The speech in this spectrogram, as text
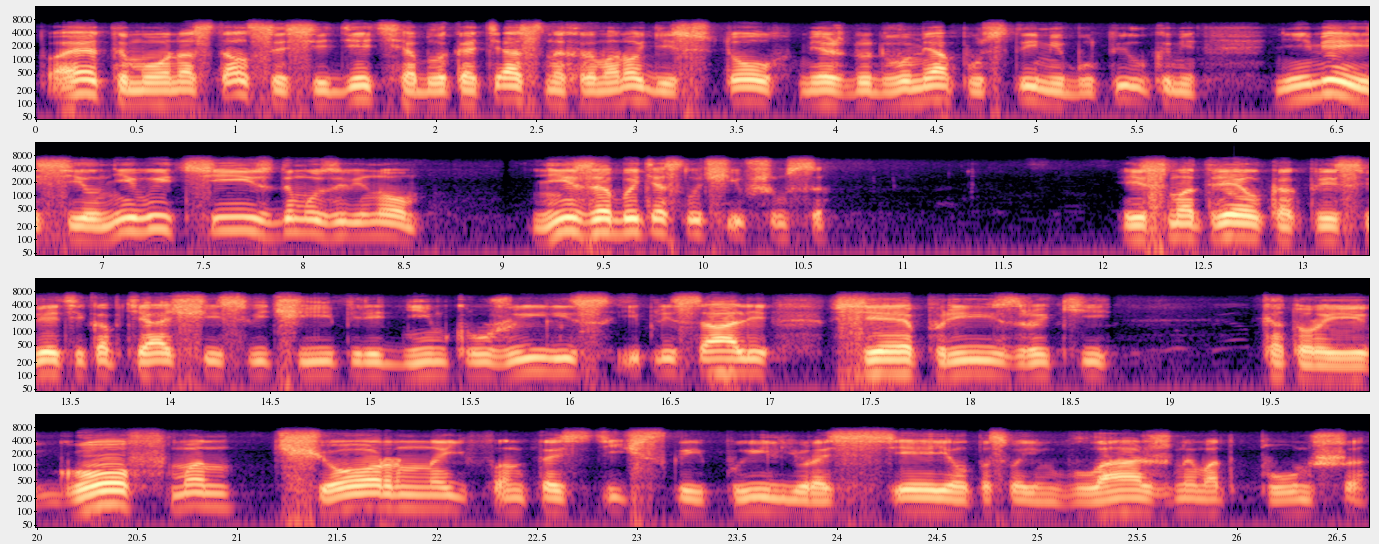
Поэтому он остался сидеть, облокотясь на хромоногий стол между двумя пустыми бутылками, не имея сил ни выйти из дому за вином, ни забыть о случившемся и смотрел, как при свете коптящей свечи перед ним кружились и плясали все призраки, которые Гофман черной фантастической пылью рассеял по своим влажным от пунша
